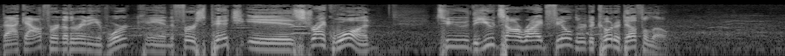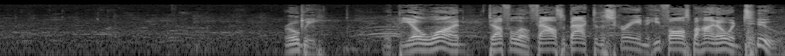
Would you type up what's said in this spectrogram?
back out for another inning of work, and the first pitch is strike one to the Utah right fielder, Dakota Duffalo. Roby with the 0 1. Duffalo fouls it back to the screen, and he falls behind 0 2.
